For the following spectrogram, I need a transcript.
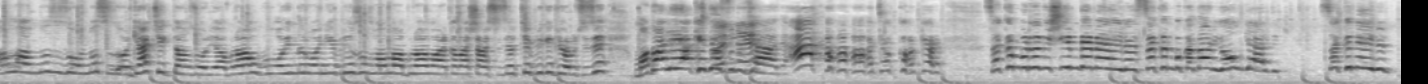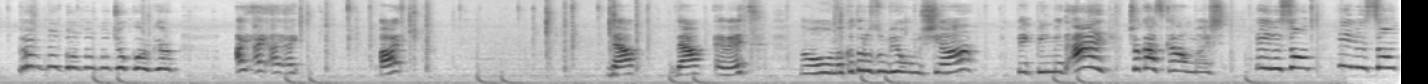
Allah'ım nasıl zor nasıl zor. Gerçekten zor ya. Bravo bu oyunları oynayabiliyorsanız vallahi bravo arkadaşlar. Sizleri tebrik ediyorum sizi. Madalyayı hak ediyorsunuz Anne. yani. Ah, Çok korkuyorum. Sakın burada düşeyim deme Eylül. Sakın bu kadar yol geldik. Sakın Eylül. Çok korkuyorum. Ay ay ay ay. Ay. Devam. Devam. Evet. Oo, ne kadar uzun bir yolmuş ya. Pek bilmedi. Ay çok az kalmış. Eylül son. Eylül son.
